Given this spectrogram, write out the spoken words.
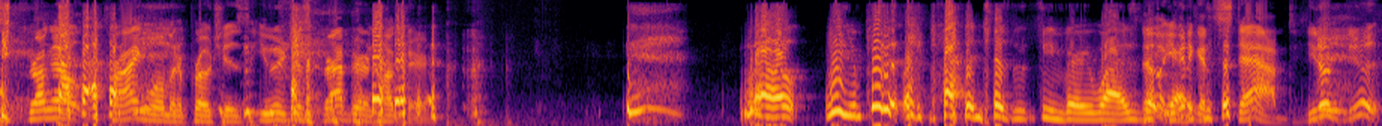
strung out crying woman approaches. You would have just grabbed her and hugged her. Well, when you put it like that, it doesn't seem very wise. No, but you're gonna get stabbed. You don't. You don't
